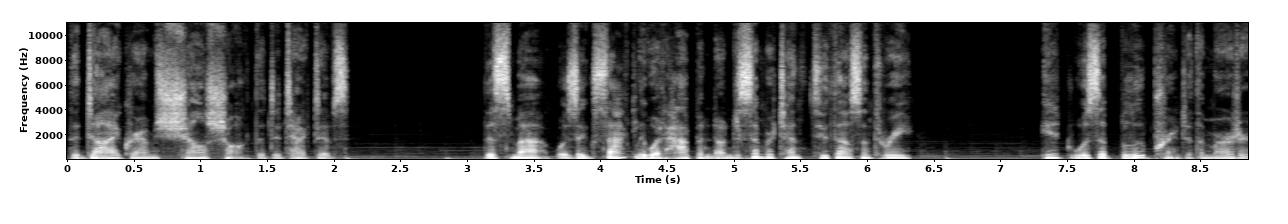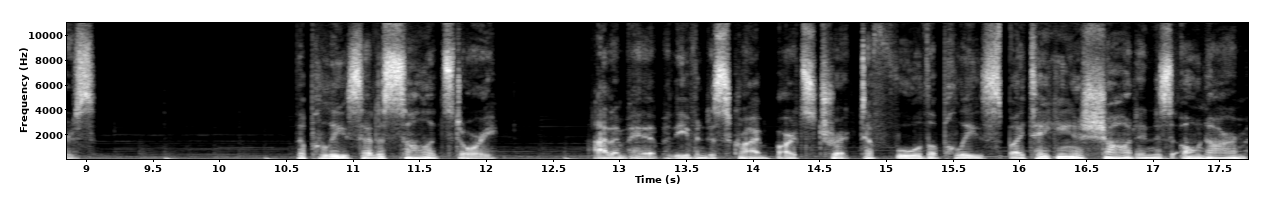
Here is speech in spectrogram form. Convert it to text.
The diagram shell shocked the detectives this map was exactly what happened on December 10, 2003. It was a blueprint of the murders. The police had a solid story. Adam Hipp had even described Bart's trick to fool the police by taking a shot in his own arm.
